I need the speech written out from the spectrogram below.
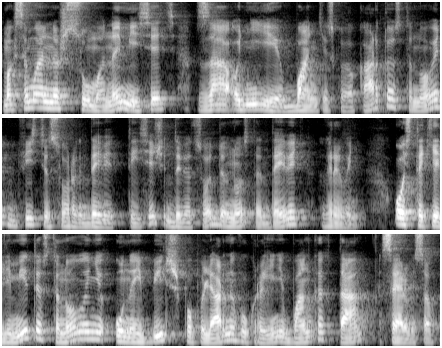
Максимальна ж сума на місяць за однією банківською картою становить 249 тисяч 999 гривень. Ось такі ліміти встановлені у найбільш популярних в Україні банках та сервісах.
